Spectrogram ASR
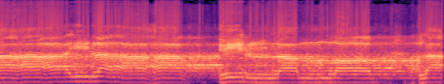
লা ইলাহা ইল্লাল্লাহ, লা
